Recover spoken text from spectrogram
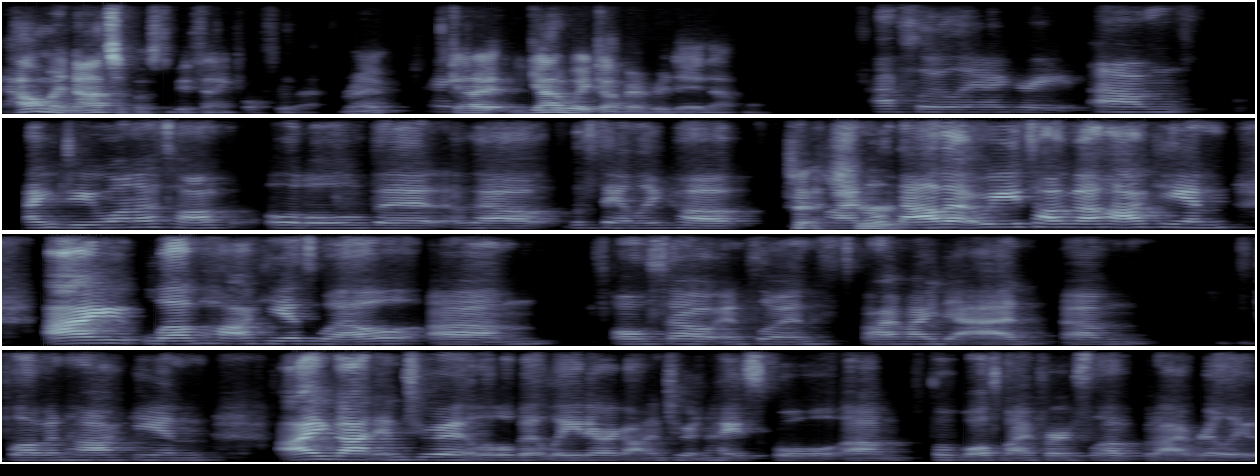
how am i not supposed to be thankful for that right, right. You gotta you gotta wake up every day that way absolutely i agree um i do want to talk a little bit about the stanley cup final sure. now that we talk about hockey and i love hockey as well um also influenced by my dad um loving hockey and I got into it a little bit later. I got into it in high school. Um, football's my first love, but I really,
